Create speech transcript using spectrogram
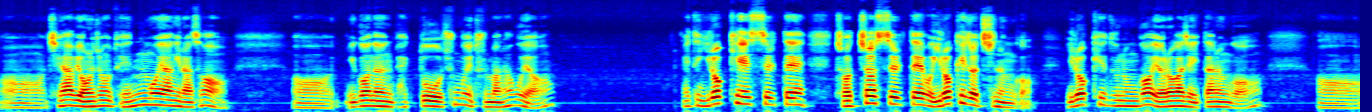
어, 제압이 어느 정도 된 모양이라서 어, 이거는 백도 충분히 둘만 하고요. 하여튼 이렇게 했을 때 젖혔을 때 뭐 이렇게 젖히는 거 이렇게 두는 거 여러 가지가 있다는 거 어,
